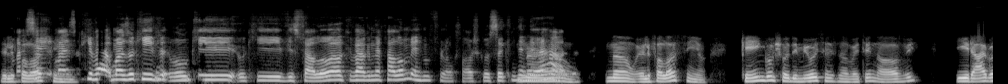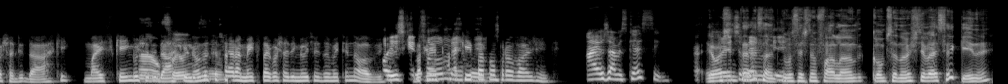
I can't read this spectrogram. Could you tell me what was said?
Ele Mas, falou é- assim. mas o que, mas o que o que o que Vis falou é o que Wagner falou mesmo, França. Acho que você que entendeu errado. Não, ele falou assim, ó. Quem gostou de 1899 irá gostar de Dark, mas quem gostou Não, de Dark não necessariamente vai gostar de 1899. Foi isso que ele Wagner falou tá aqui Ives. comprovar, gente. Ah, eu já me esqueci. Eu acho interessante que... que- vocês estão falando como se eu não estivesse aqui, né?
